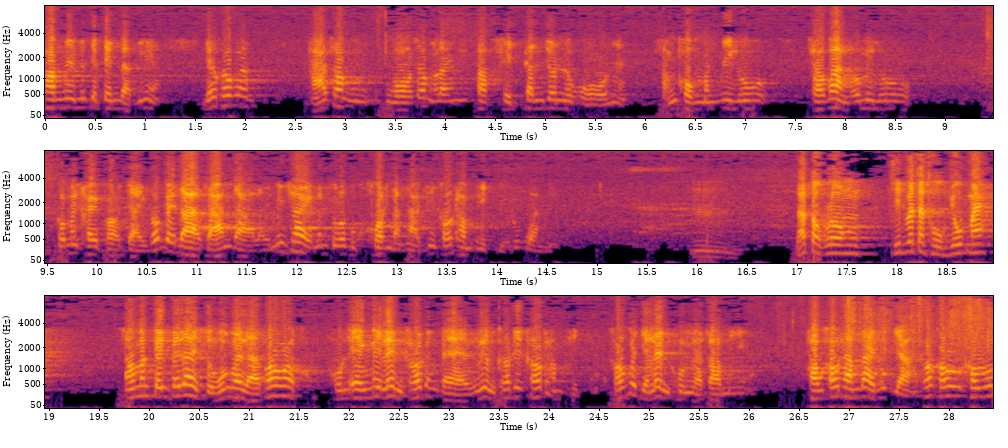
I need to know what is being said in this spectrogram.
ทำเนี่ยมันจะเป็นแบบเนี้ยเดี๋ยวเขาก็หาช่องโหว่ช่องอะไรนี่ตัดสิทธิ์กันจนโอ้โหเนี่ย สังคมมันไม่รู้ ชาวบ้านเขาไม่รู้ ก็ไม่เคยพอใจก็ไปด่าสารด่าอะไร ไม่ใช่มันตัวบุคคลต่างหากที่เขาทำผิดอยู่ทุกวันนี้อืม แล้วตกลงคิดว่าจะถูกยุบไหมเอามันเป็นไปได้สูงเลยแหละเพราะว่าคุณเองไม่เล่นเขาตั้งแต่ เรื่องเขาที่เขาทำผิดเขาก็จะเล่นคุณกับตอนนี้เขาเขาทำได้ทุกอย่าง เพราะเขาเขารู้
